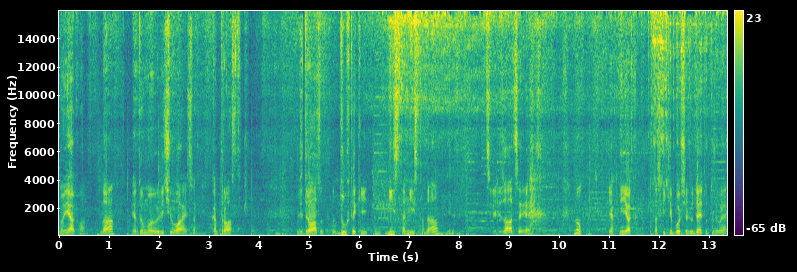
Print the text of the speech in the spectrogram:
Ну як вам? Да? Я думаю, відчувається контраст. Відразу. Дух такий. Міста, міста, да? Цивілізація. Ну, як ніяк, наскільки більше людей тут живе.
